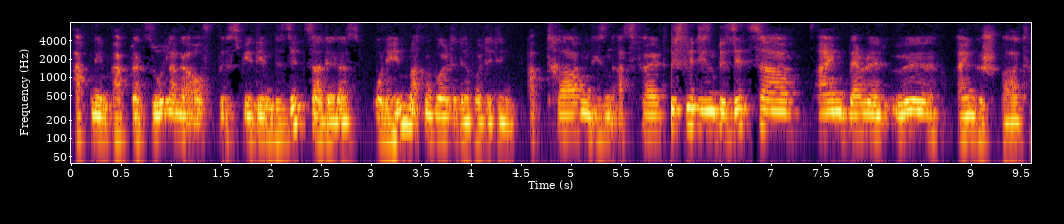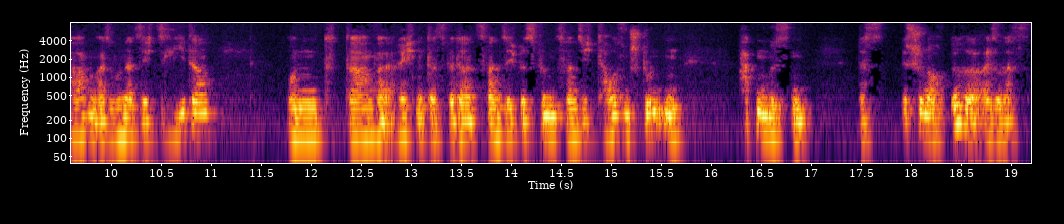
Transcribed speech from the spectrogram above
hacken den Parkplatz so lange auf, bis wir den Besitzer, der das ohnehin machen wollte, der wollte den abtragen, diesen Asphalt, bis wir diesen Besitzer ein Barrel Öl eingespart haben, also 160 Liter. Und da haben wir errechnet, dass wir da 20 bis 25.000 Stunden hacken müssten das ist schon auch irre. Also was,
